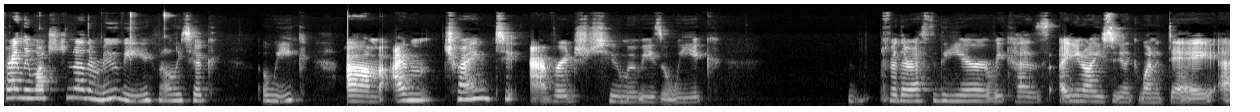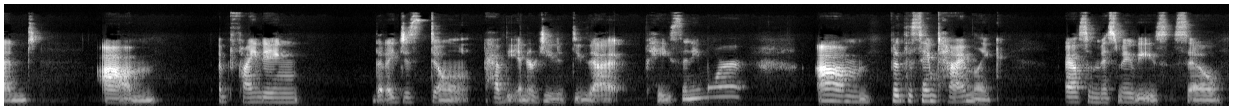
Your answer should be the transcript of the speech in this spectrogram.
finally watched another movie. It only took a week. Um, I'm trying to average two movies a week for the rest of the year because I, you know, I used to do like one a day, and um, I'm finding that I just don't have the energy to do that pace anymore. Um, but at the same time, like I also miss movies, so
